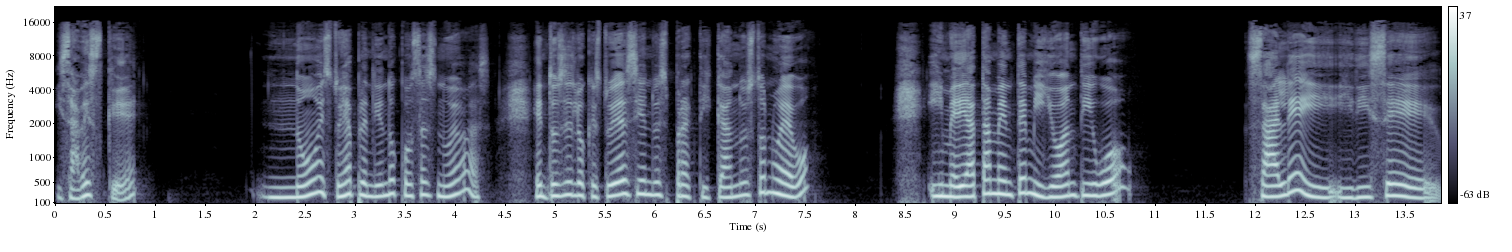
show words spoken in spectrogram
¿Y sabes qué? No, estoy aprendiendo cosas nuevas. Entonces lo que estoy haciendo es practicando esto nuevo. Inmediatamente mi yo antiguo sale y, y dice,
